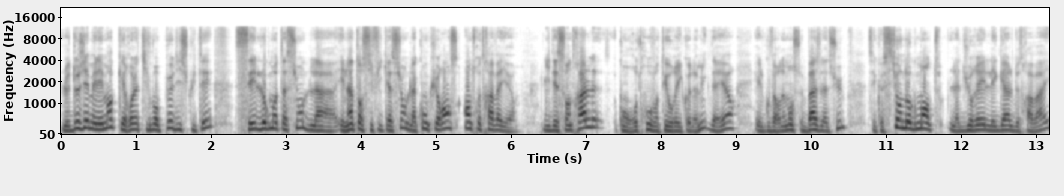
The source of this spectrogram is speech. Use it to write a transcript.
Le deuxième élément qui est relativement peu discuté, c'est l'augmentation et l'intensification de la concurrence entre travailleurs. L'idée centrale, qu'on retrouve en théorie économique d'ailleurs, et le gouvernement se base là-dessus, c'est que si on augmente la durée légale de travail,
